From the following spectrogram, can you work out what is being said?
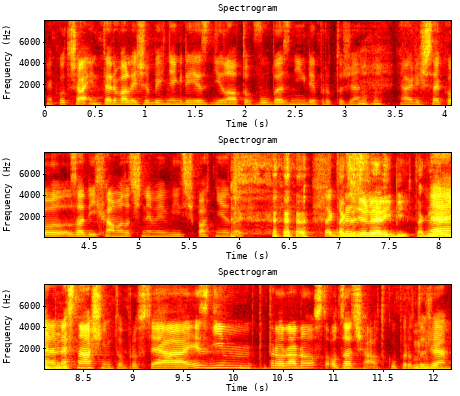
Jako třeba intervaly, že bych někdy jezdila, to vůbec nikdy, protože mm-hmm. já když se jako zadýchám a začne mi víc špatně, tak Tak se ti nelíbí, tak ne, nelíbí. nesnáším to prostě. Já jezdím pro radost od začátku, protože Mhm.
